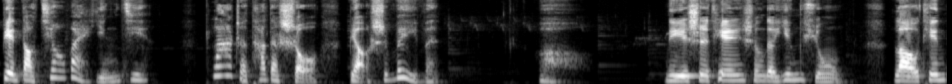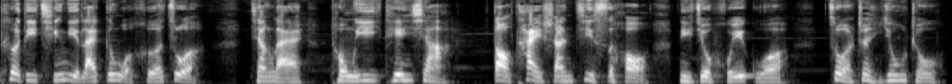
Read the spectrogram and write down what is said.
便到郊外迎接，拉着他的手表示慰问：“哦，你是天生的英雄。”老天特地请你来跟我合作，将来统一天下。到泰山祭祀后，你就回国坐镇幽州，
